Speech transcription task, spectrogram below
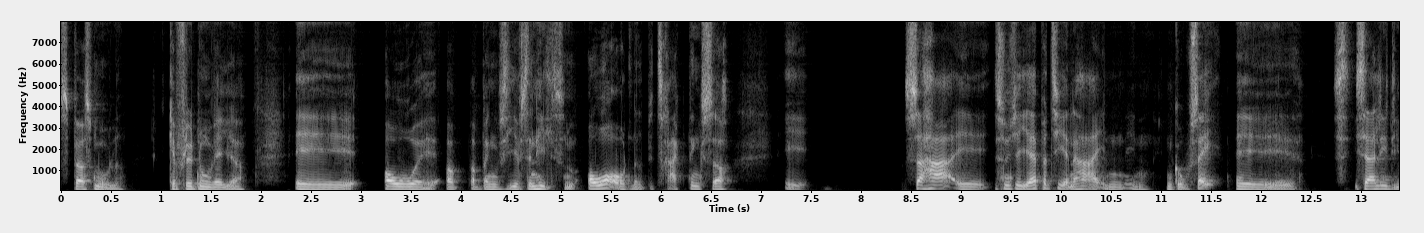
spørgsmålet kan flytte nogle vælgere. Øh, og, øh, og, og man kan sige, efter en helt sådan overordnet betragtning, så, øh, så har, øh, synes jeg, at ja-partierne har en, en, en god sag, øh, særligt i,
